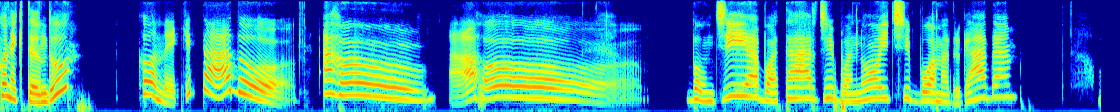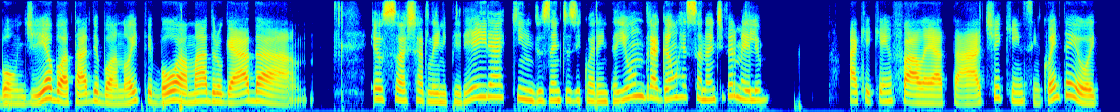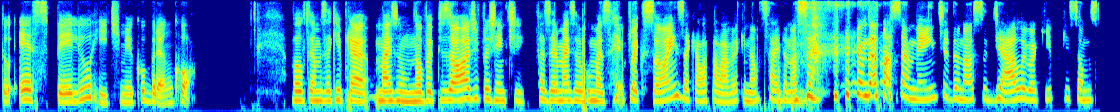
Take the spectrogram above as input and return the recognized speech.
Conectando. Conectado! Arro! Arro! Bom dia, boa tarde, boa noite, boa madrugada. Bom dia, boa tarde, boa noite, boa madrugada. Eu sou a Charlene Pereira, Kim 241, Dragão Ressonante Vermelho. Aqui quem fala é a Tati, Kim 58, Espelho Rítmico Branco. Voltamos aqui para mais um novo episódio para a gente fazer mais algumas reflexões, aquela palavra que não sai da nossa, da nossa mente, do nosso diálogo aqui, porque somos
